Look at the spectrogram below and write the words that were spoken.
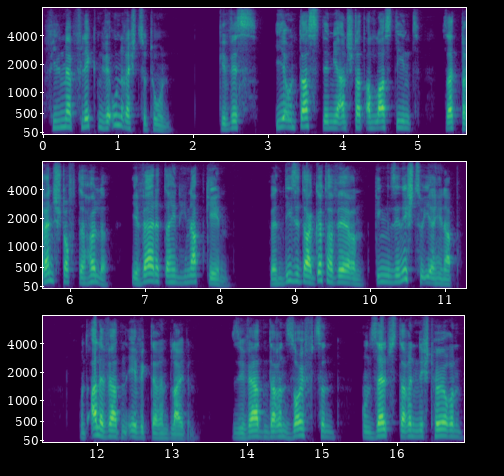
vielmehr pflegten wir Unrecht zu tun. Gewiss, ihr und das, dem ihr anstatt Allahs dient, seid Brennstoff der Hölle ihr werdet dahin hinabgehen. Wenn diese da Götter wären, gingen sie nicht zu ihr hinab, und alle werden ewig darin bleiben. Sie werden darin seufzen und selbst darin nicht hören.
